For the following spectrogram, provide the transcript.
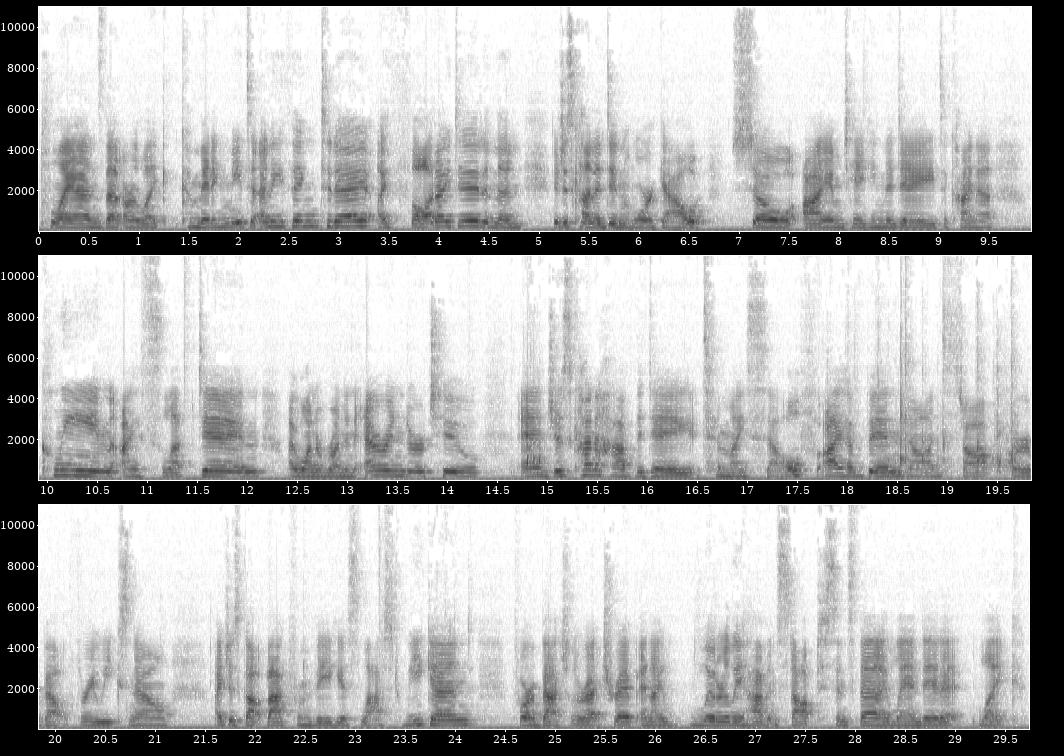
plans that are like committing me to anything today. I thought I did and then it just kind of didn't work out. So I am taking the day to kind of clean, I slept in, I want to run an errand or two, and just kind of have the day to myself. I have been nonstop for about three weeks now. I just got back from Vegas last weekend for a bachelorette trip and I literally haven't stopped since then. I landed at like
